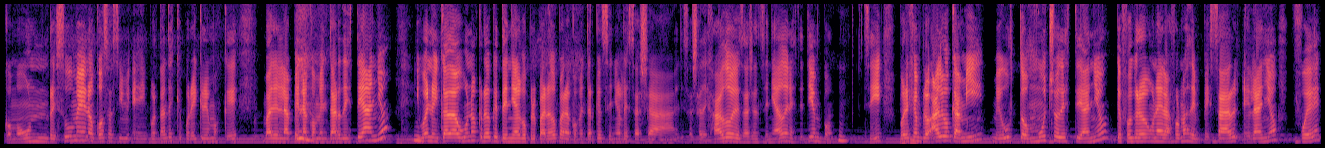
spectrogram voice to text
como un resumen o cosas eh, importantes que por ahí creemos que valen la pena comentar de este año. Y bueno, y cada uno creo que tenía algo preparado para comentar que el Señor les haya, les haya dejado, les haya enseñado en este tiempo. ¿sí? Por ejemplo, algo que a mí me gustó mucho de este año, que fue creo una de las formas de empezar el año, fue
